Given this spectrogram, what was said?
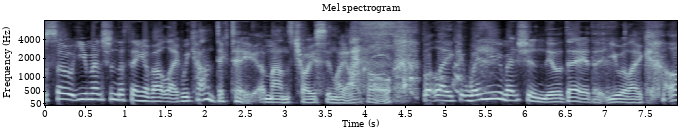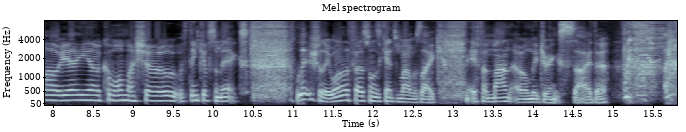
so you mentioned the thing about like we can't dictate a man's choice in like alcohol, but like when you mentioned the other day that you were like, oh yeah, you know, come on my show, think of some icks. Literally, one of the first ones that came to mind was like, if a man only drinks cider.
